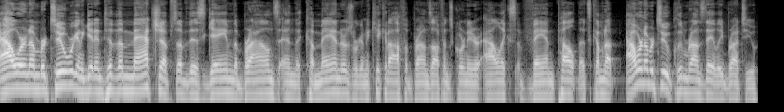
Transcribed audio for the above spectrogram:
Hour number two, we're going to get into the matchups of this game, the Browns and the Commanders. We're going to kick it off with Browns offense coordinator Alex Van Pelt. That's coming up. Hour number two, Cleveland Browns Daily, brought to you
